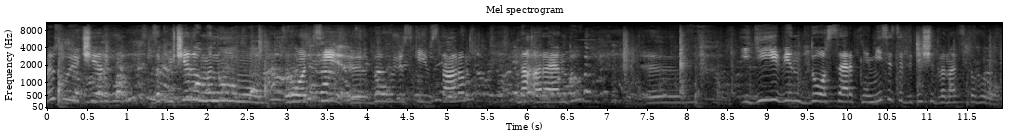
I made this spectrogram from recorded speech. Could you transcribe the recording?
Ми в свою чергу заключили в минулому році е, договір з Київстаром на оренду. І діє він до серпня місяця 2012 року.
